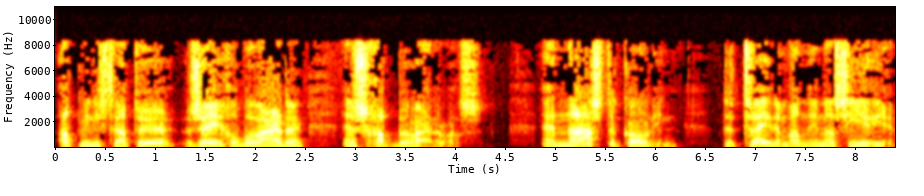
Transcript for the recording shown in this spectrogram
administrateur, zegelbewaarder en schatbewaarder was, en naast de koning de tweede man in Assyrië.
